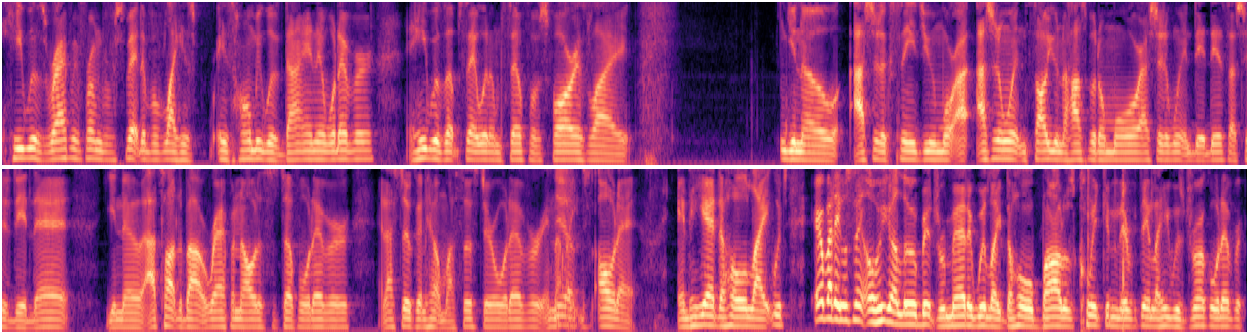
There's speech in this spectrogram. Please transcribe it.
he was rapping from the perspective of like his his homie was dying and whatever, and he was upset with himself as far as like, you know, I should have seen you more. I, I should have went and saw you in the hospital more. I should have went and did this. I should have did that. You know, I talked about rapping all this stuff or whatever, and I still couldn't help my sister or whatever, and Yeah. like just all that. And he had the whole like, which everybody was saying, oh, he got a little bit dramatic with like the whole bottles clinking and everything, like he was drunk or whatever.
